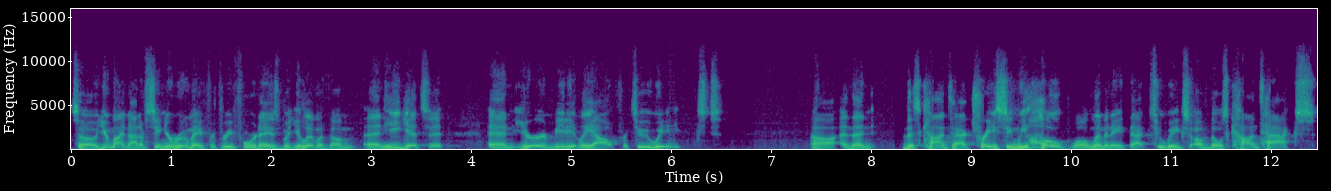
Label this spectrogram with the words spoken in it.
So you might not have seen your roommate for three, four days, but you live with them and he gets it, and you're immediately out for two weeks. Uh, and then this contact tracing, we hope, will eliminate that two weeks of those contacts.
